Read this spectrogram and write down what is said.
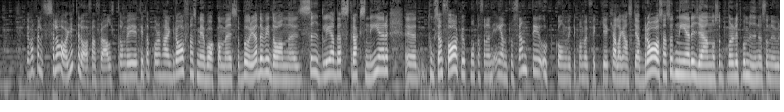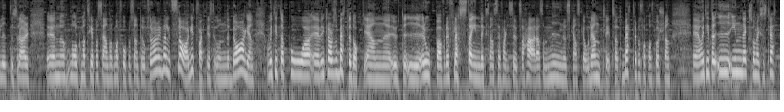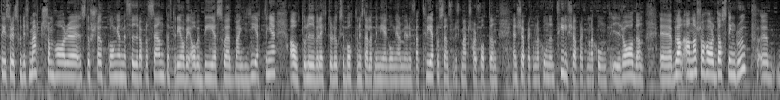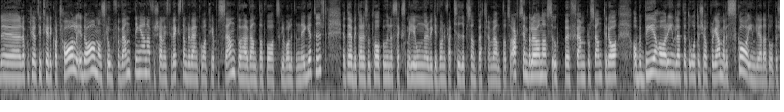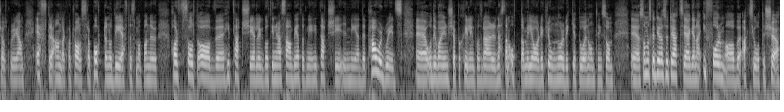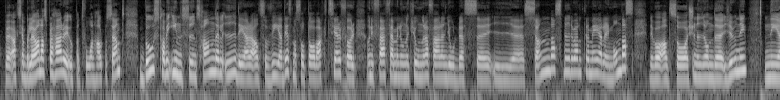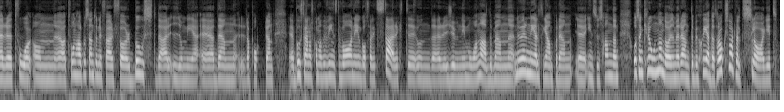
Det har varit väldigt slagigt idag framför allt. Om vi tittar på den här grafen som är bakom mig så började vi dagen eh, sidledes strax ner, eh, tog sen fart upp mot nästan en enprocentig uppgång vilket man väl fick eh, kalla ganska bra. Och sen så ner igen och så var det lite på minus och nu lite sådär eh, 0,3 procent, 0,2 procent upp. Så det var väldigt slagigt faktiskt under dagen. Om vi tittar på, eh, vi klarade oss bättre dock än eh, ute i Europa för de flesta indexen ser faktiskt ut så här, alltså minus ganska ordentligt. Så att bättre på Stockholmsbörsen. Eh, om vi tittar i index OMXS30, så är det Swedish Match som har eh, största uppgången med 4% Efter det har vi ABB, Swedbank, Getinge, Autoliv, Electrolux i botten istället med nedgångar med ungefär 3% Swedish Match har fått en, en köprekommendation, en till köprekommendation i raden. Eh, bland annat så har Dustin Group eh, eh rapporterat i tredje kvartal idag. Man slog förväntningarna. Försäljningstillväxten blev 1,3% och här väntat var att det skulle vara lite negativt. Ett ebitda-resultat på 106 miljoner vilket var ungefär 10% bättre än väntat. Så aktien belönas upp eh, 5% idag. ABB har inlett ett återköpsprogram eller ska inleda ett återköpsprogram efter andra kvartalsrapporten och det eftersom att man nu har sålt av eh, Hitachi eller gått in i det här samarbetet med Hitachi med Powergrids eh, och det var ju en köpeskilling på sådär nästan 8 miljarder kronor vilket då är någonting som, eh, som ska delas ut till aktieägarna i form av aktieåterköp. Eh, aktien belönas på det här och är upp med 2,5 procent. Boost har vi insynshandel i. Det är alltså VD som har sålt av aktier för ungefär 5 miljoner kronor. Affären gjordes eh, i söndags blir det väl till och med, eller i måndags. Det var alltså 29 juni, ner 2,5 procent ungefär för Boost där i och med eh, den rapporten. Eh, Boost har annars kommit med vinstvarning och gått väldigt starkt eh, under juni månad men eh, nu är det ner lite grann på den eh, insynshandeln. Och sen kronan då i och med räntebeskedet har också varit väldigt slagigt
